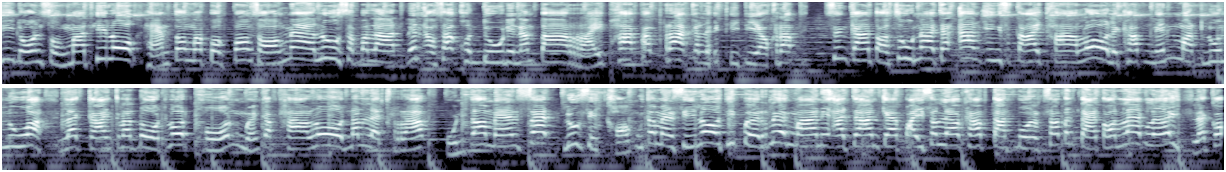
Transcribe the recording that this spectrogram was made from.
ที่โดนส่งมาที่โลก แถมต้องมาปกป้องสองแม่ลูกสัปหลาด เล่นเอาซะคนดูเนี่ยน้ำตาไหลพากพักพรากกันเลยทีเดียวครับซึ่งการต่อสู้น่าจะอ้างอิงสไตล์ทาโร่เลยครับ เน้นหมัดรัวๆและการกระโดดโลดโผนเหมือนกับทาโร่นั่นแหละครับ อุลตร้าแมนแซดลูกศิษย์ของอุลตร้าแมนซีโร่ที่เปิดเรื่องมาในอาจารย์แกไปซะแล้วครับ ตัดบทซะตั้งแต่ตอนแรกเลย แล้วก็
